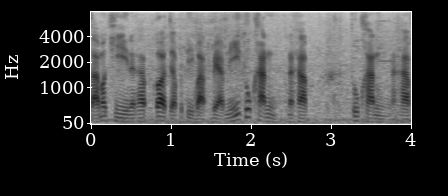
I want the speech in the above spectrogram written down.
สามัคคีนะครับ ก็จะปฏิบัติแบบนี้ทุกคันนะครับ ทุกคันนะครับ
